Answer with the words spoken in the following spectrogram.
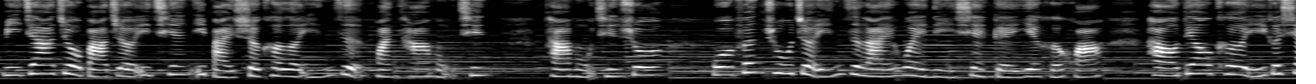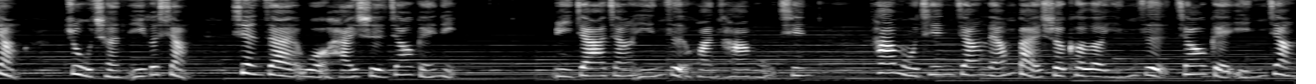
米迦就把这一千一百舍克勒银子还他母亲。他母亲说：“我分出这银子来为你献给耶和华，好雕刻一个像，铸成一个像。现在我还是交给你。”米迦将银子还他母亲。他母亲将两百舍克勒银子交给银匠。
